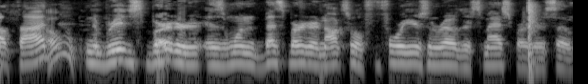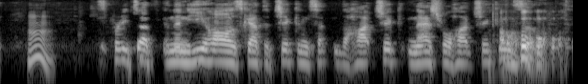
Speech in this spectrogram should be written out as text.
outside. Oh, And the Bridged Burger is one of the best burger in Knoxville for four years in a row. They're smash burgers, so Hmm. it's pretty tough. And then Yeehaw's got the chicken, the hot chicken, Nashville hot chicken. So. oh.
